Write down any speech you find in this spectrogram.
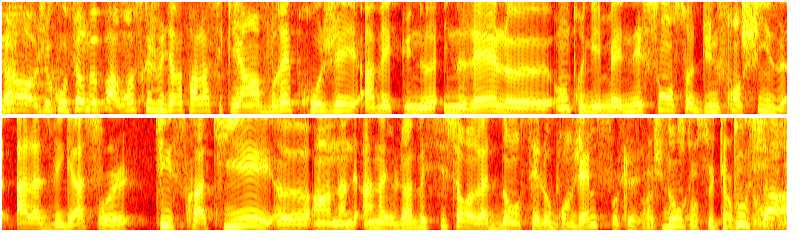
Non, je confirme pas. Moi, ce que je veux dire par là, c'est qu'il y a un vrai projet avec une, une réelle, euh, entre guillemets, naissance d'une franchise à Las Vegas, Oui. qui, sera, qui est euh, un, un- un- l'investisseur là-dedans, c'est LeBron James. Ok. Ouais, je pense Donc, qu'on s'écarte tout ça.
